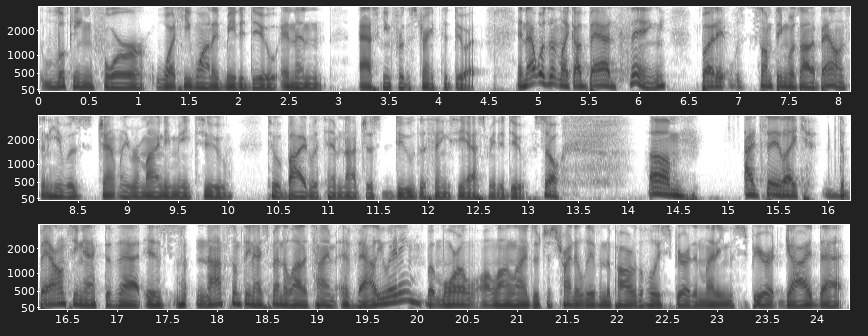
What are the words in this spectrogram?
looking for what he wanted me to do and then asking for the strength to do it. And that wasn't like a bad thing, but it was something was out of balance and he was gently reminding me to to abide with him, not just do the things he asked me to do. So um I'd say like the balancing act of that is not something I spend a lot of time evaluating, but more along lines of just trying to live in the power of the Holy Spirit and letting the Spirit guide that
